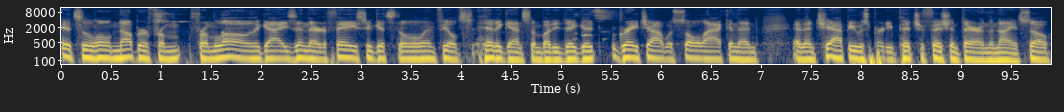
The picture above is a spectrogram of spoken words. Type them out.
it's a little nubber from from Lowe. The guy he's in there to face who gets the little infield hit against him, but he did a great job with Solak, and then and then Chappie was pretty pitch efficient there in the ninth. So,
